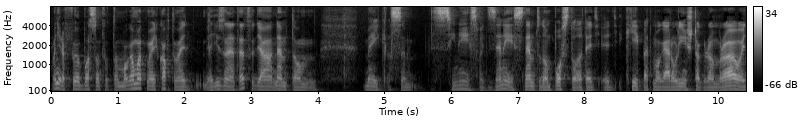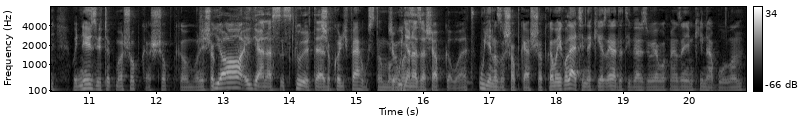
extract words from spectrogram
Annyira fölbasszantottam magamat, mert hogy kaptam egy, egy üzenetet, hogy a nem tudom, melyik, azt hiszem, színész vagy zenész, nem tudom, posztolt egy, egy képet magáról Instagramra, hogy, hogy nézzétek már a sapkás sapkamban, és, ak- Ja, igen, ezt, ezt küldted. és akkor így felhúztam És magamat. ugyanaz a sapka volt. Ugyanaz a sapkás sapka. Mondjuk lehet, hogy neki az eredeti verziója volt, mert az enyém Kínából van.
